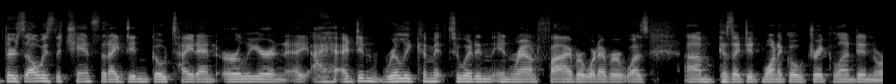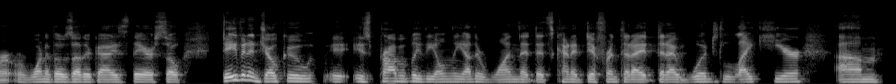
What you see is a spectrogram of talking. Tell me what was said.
there's always the chance that I didn't go tight end earlier, and I, I didn't really commit to it in, in round five or whatever it was, because um, I did want to go Drake London or or one of those other guys there. So David Njoku is probably the only other one that that's kind of different that I that I would like here. Um,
